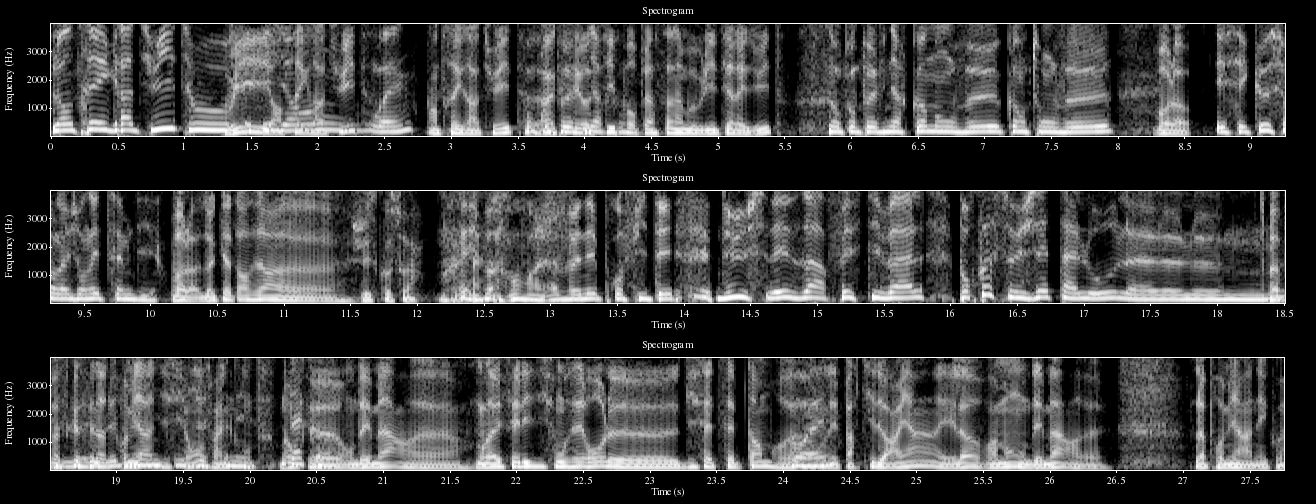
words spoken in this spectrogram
L'entrée est gratuite ou Oui, entrée gratuite. Ouais. Entrée gratuite. Accès aussi pour personnes à mobilité réduite. Donc on peut venir comme on veut, quand on veut. Voilà. Et c'est que sur la journée de samedi. Voilà, de 14h euh, jusqu'au soir. Et ben voilà, venez profiter du Schlézard Festival. Pourquoi se jette à l'eau le, bah parce que c'est notre première édition en fin de compte. Donc euh, on démarre euh, on avait fait l'édition 0 le 17 septembre, on est parti de rien et là vraiment on démarre la première année quoi.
